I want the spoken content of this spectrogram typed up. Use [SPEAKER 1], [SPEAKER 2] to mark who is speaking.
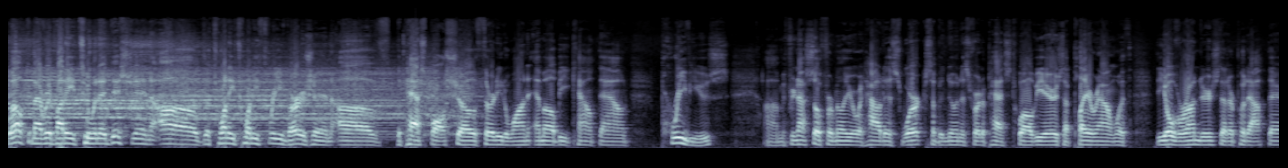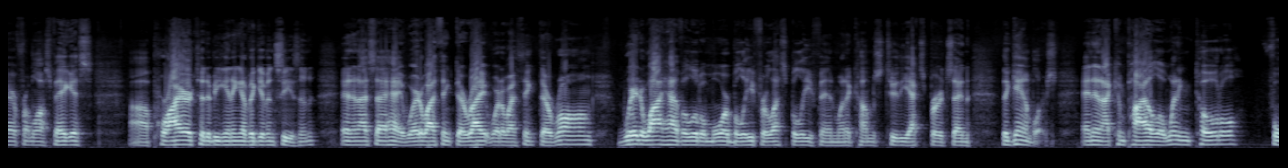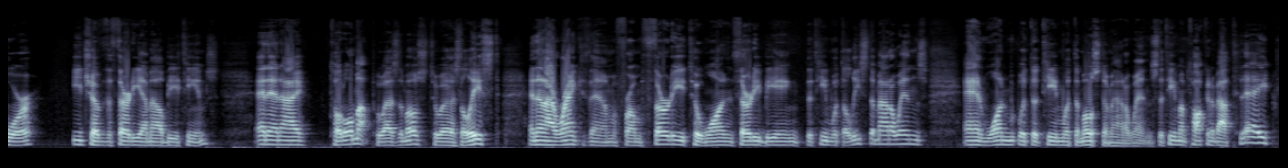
[SPEAKER 1] Welcome, everybody, to an edition of the 2023 version of the Passed Ball Show 30 to 1 MLB Countdown Previews. Um, if you're not so familiar with how this works, I've been doing this for the past 12 years. I play around with the over unders that are put out there from Las Vegas uh, prior to the beginning of a given season. And then I say, hey, where do I think they're right? Where do I think they're wrong? Where do I have a little more belief or less belief in when it comes to the experts and the gamblers? and then I compile a winning total for each of the 30 MLB teams, and then I total them up who has the most, who has the least, and then I rank them from 30 to 1, 30 being the team with the least amount of wins, and 1 with the team with the most amount of wins. The team I'm talking about today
